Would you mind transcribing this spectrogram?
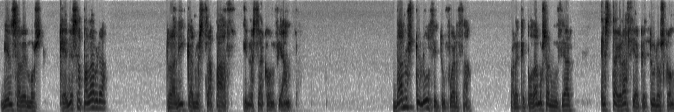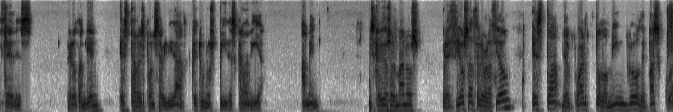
Bien sabemos que en esa palabra radica nuestra paz y nuestra confianza. Danos tu luz y tu fuerza para que podamos anunciar esta gracia que tú nos concedes, pero también esta responsabilidad que tú nos pides cada día. Amén. Mis queridos hermanos, preciosa celebración esta del cuarto domingo de Pascua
